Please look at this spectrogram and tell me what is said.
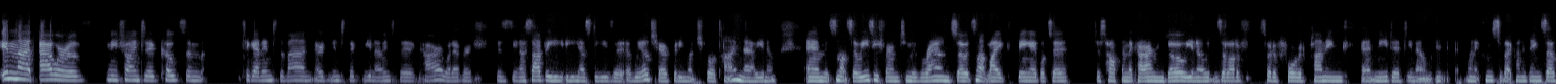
in that hour of me trying to coax him to get into the van or into the you know into the car or whatever because you know sadly he has to use a, a, wheelchair pretty much full time now you know. And um, it's not so easy for him to move around so it's not like being able to just hop in the car and go you know. There's a lot of sort of forward planning uh, needed you know when it comes to that kind of thing. So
